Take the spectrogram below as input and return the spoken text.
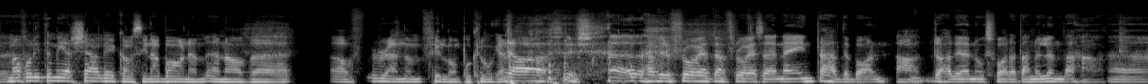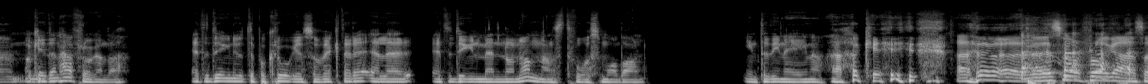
eh, Man får lite mer kärlek av sina barn än, än av, eh, av random fyllon på krogen. Ja, usch. Hade du frågat den frågan så här, när jag inte hade barn, Ja. då hade jag nog svarat annorlunda. Ja. Eh, Okej, den här frågan då. Ett dygn ute på krogen som väktare eller ett dygn med någon annans två små barn? Inte dina egna. Okej. Ja, det var en svår fråga alltså.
